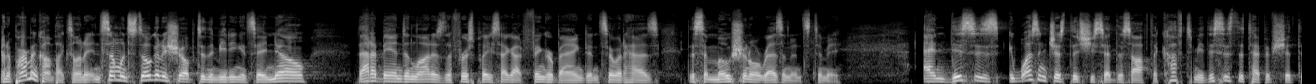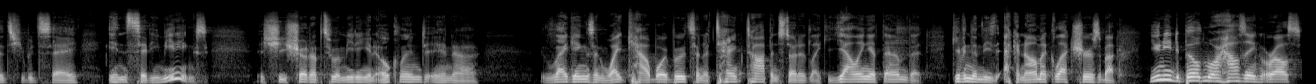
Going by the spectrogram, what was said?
an apartment complex on it, and someone's still going to show up to the meeting and say, no." That abandoned lot is the first place I got finger banged. And so it has this emotional resonance to me. And this is, it wasn't just that she said this off the cuff to me. This is the type of shit that she would say in city meetings. She showed up to a meeting in Oakland in uh, leggings and white cowboy boots and a tank top and started like yelling at them that giving them these economic lectures about you need to build more housing or else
